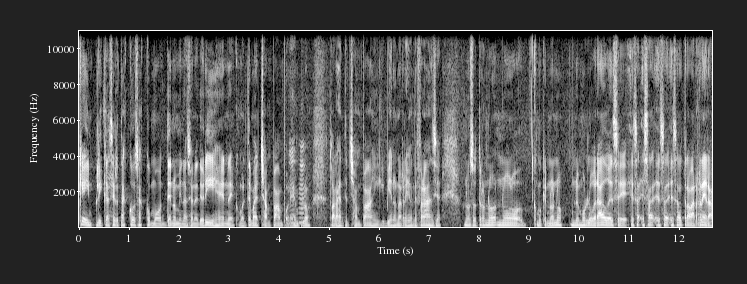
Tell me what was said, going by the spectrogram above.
que implica ciertas cosas como denominaciones de origen, eh, como el tema de champán, por uh -huh. ejemplo, toda la gente del champán y viene a una región de Francia. Nosotros no, no como que no, no, no hemos logrado ese, esa, esa, esa, esa otra barrera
